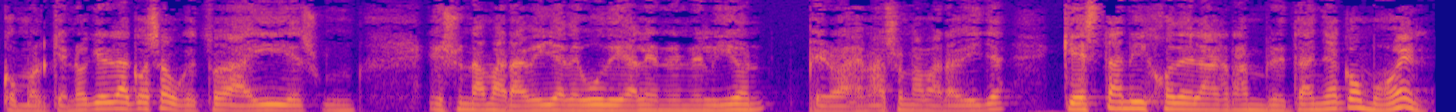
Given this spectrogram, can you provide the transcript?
como el que no quiere la cosa, porque esto ahí es, un, es una maravilla de Woody Allen en el guion, pero además una maravilla, que es tan hijo de la Gran Bretaña como él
